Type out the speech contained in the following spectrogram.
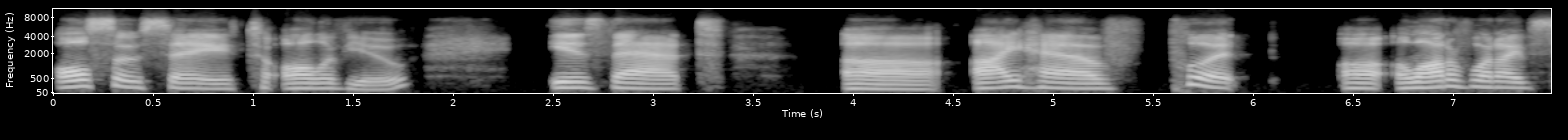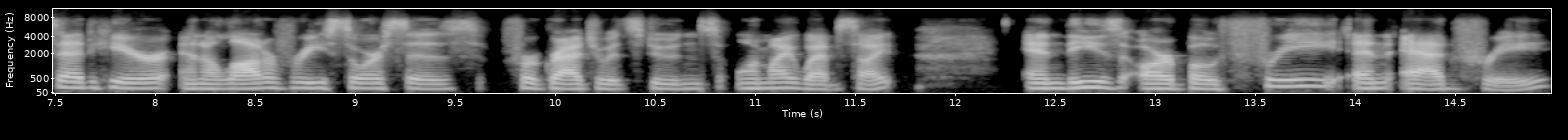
also say to all of you is that uh, I have put uh, a lot of what I've said here and a lot of resources for graduate students on my website. And these are both free and ad free.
